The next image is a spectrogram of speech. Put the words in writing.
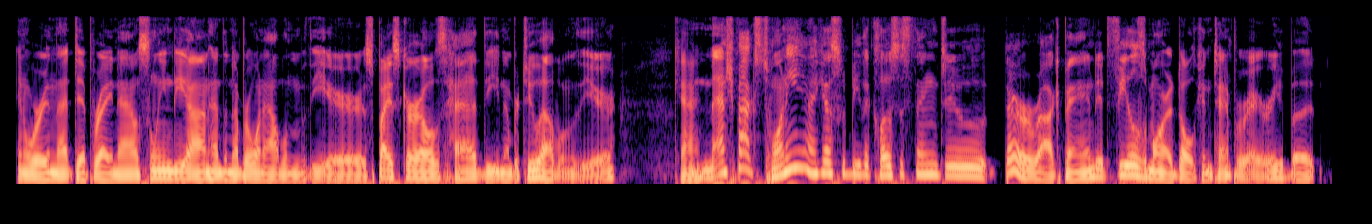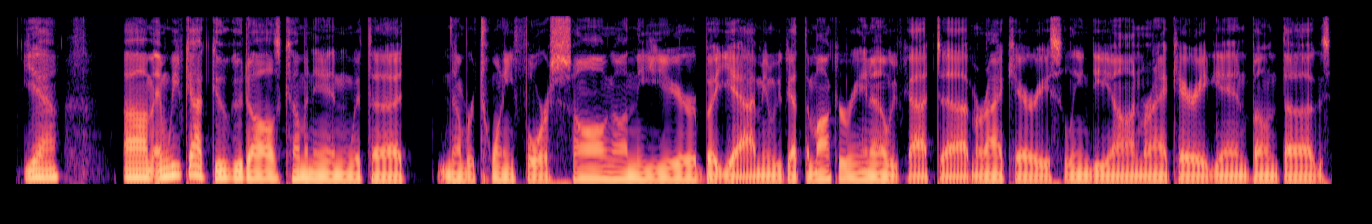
and we're in that dip right now. Celine Dion had the number one album of the year. Spice Girls had the number two album of the year. okay. Matchbox Twenty, I guess, would be the closest thing to. They're a rock band. It feels more adult contemporary, but Yeah. Um, and we've got Goo Goo Dolls coming in with a number 24 song on the year. But yeah, I mean, we've got the Macarena, we've got uh, Mariah Carey, Celine Dion, Mariah Carey again, Bone Thugs.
